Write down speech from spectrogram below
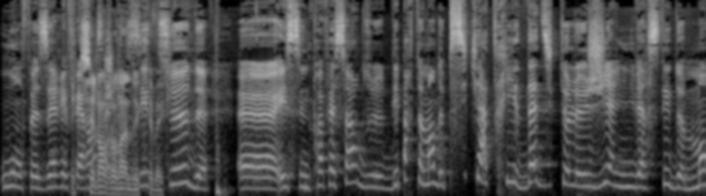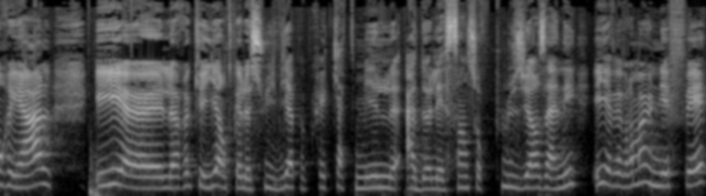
où on faisait référence à des études. Euh, et c'est une professeure du département de psychiatrie et d'addictologie à l'Université de Montréal. Et euh, elle a recueilli, en tout cas, le suivi à peu près 4000 adolescents sur plusieurs années. Et il y avait vraiment un effet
